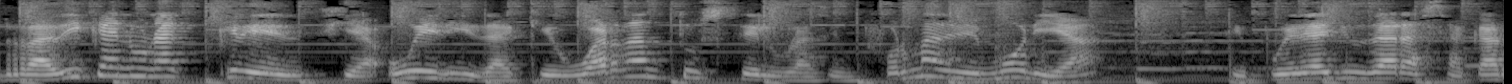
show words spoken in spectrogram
radica en una creencia o herida que guardan tus células en forma de memoria que puede ayudar a sacar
